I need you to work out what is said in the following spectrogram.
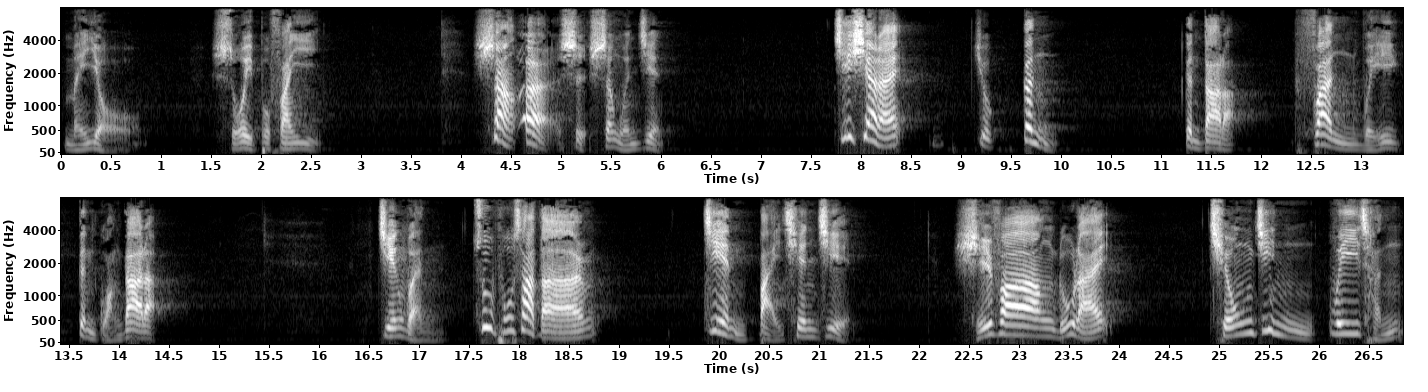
没有，所以不翻译。上二是声闻见，接下来就更更大了。范围更广大了。经文：诸菩萨等见百千界，十方如来穷尽微尘，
